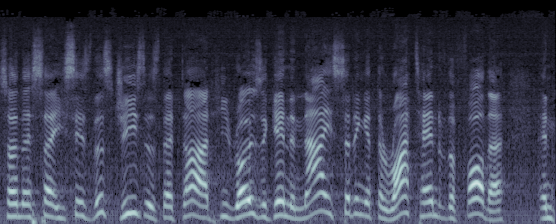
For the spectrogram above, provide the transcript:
So they say, He says, This Jesus that died, he rose again and now he's sitting at the right hand of the Father. And,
